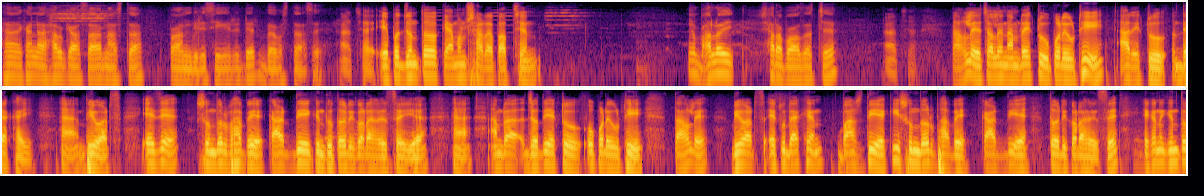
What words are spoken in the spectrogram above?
হ্যাঁ এখানে হালকা চা নাস্তা পান বিড়ি সিগারেটের ব্যবস্থা আছে। আচ্ছা এ পর্যন্ত কেমন সাড়া পাচ্ছেন? ভালোই সারা পাওয়া যাচ্ছে। আচ্ছা তাহলে চলেন আমরা একটু উপরে উঠি আর একটু দেখাই। হ্যাঁ ভিউয়ার্স এই যে সুন্দরভাবে কাঠ দিয়ে কিন্তু তৈরি করা হয়েছে ইয়ে। হ্যাঁ আমরা যদি একটু উপরে উঠি তাহলে ভিউয়ার্স একটু দেখেন বাঁশ দিয়ে কি সুন্দরভাবে কাঠ দিয়ে তৈরি করা হয়েছে। এখানে কিন্তু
